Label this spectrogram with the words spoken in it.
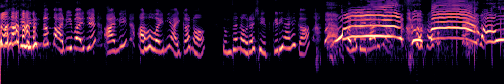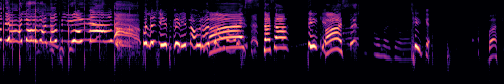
मला विहिरीतलं पाणी पाहिजे. आणि अहो वहिनी ऐका ना तुमचा नवरा शेतकरी आहे का? मला देणार का अहो, द्या ना मला, please. मला शेतकरी नवरा हवाय. बस ससा ठीक आहे बस ठीक आहे बस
